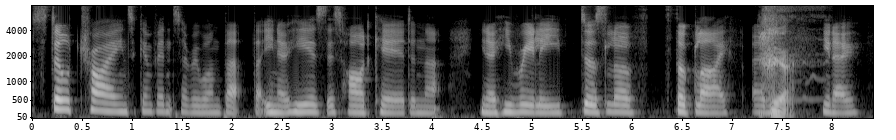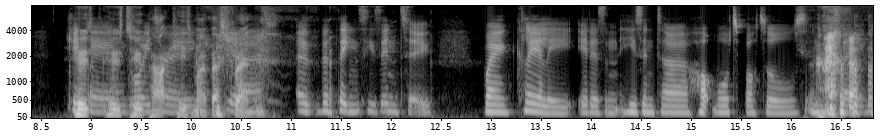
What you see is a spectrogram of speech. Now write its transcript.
still trying to convince everyone that that you know he is this hard kid and that you know he really does love thug life and yeah you know who's, kicking, who's Tupac he's my best yeah, friend uh, the things he's into. When clearly it isn't. He's into hot water bottles and having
